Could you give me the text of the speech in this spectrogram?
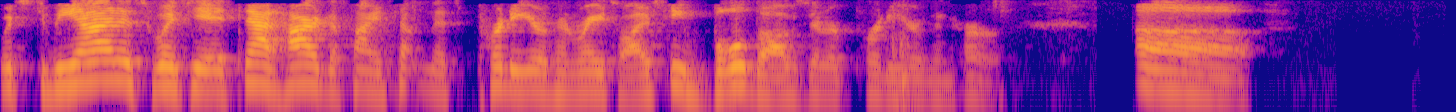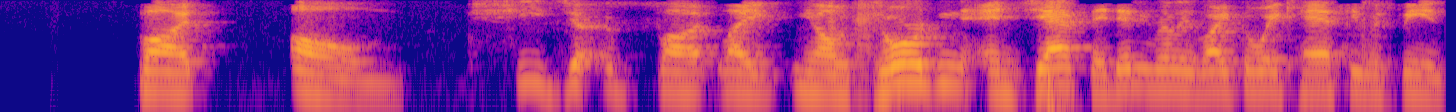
Which to be honest with you, it's not hard to find something that's prettier than Rachel. I've seen bulldogs that are prettier than her. Uh but um she but like you know Jordan and Jeff they didn't really like the way Cassie was being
